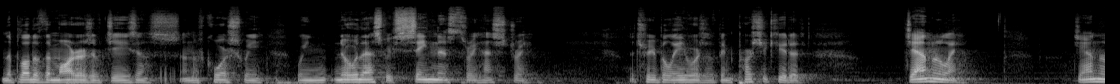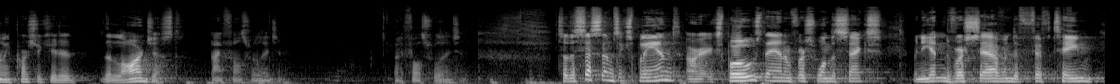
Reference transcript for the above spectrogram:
and the blood of the martyrs of Jesus. And of course, we, we know this, we've seen this through history. The true believers have been persecuted, generally, generally persecuted the largest by false religion. By false religion. So the system's explained or exposed then in verse 1 to 6. When you get into verse 7 to 15,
